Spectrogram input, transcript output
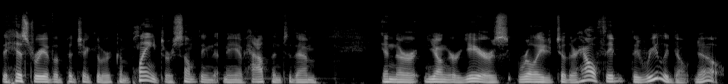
the history of a particular complaint or something that may have happened to them in their younger years related to their health, they, they really don't know.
